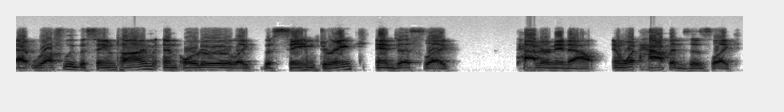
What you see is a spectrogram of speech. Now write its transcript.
at roughly the same time and order like the same drink and just like pattern it out. And what happens is like,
